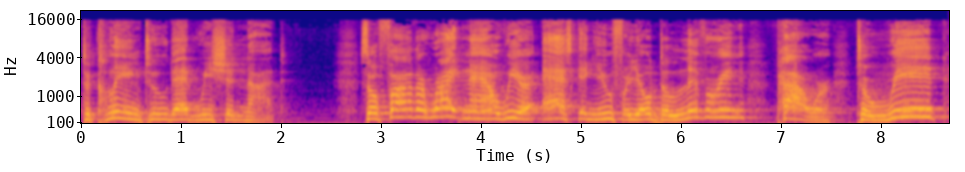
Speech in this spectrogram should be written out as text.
to cling to that we should not. So, Father, right now we are asking you for your delivering power to rid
